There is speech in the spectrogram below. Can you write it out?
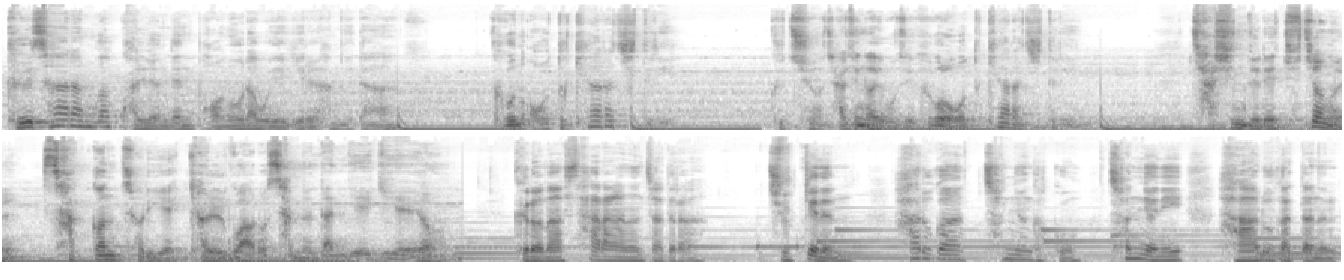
그 사람과 관련된 번호라고 얘기를 합니다. 그건 어떻게 알아, 지들이? 그쵸, 잘 생각해보세요. 그걸 어떻게 알아, 지들이? 자신들의 추정을 사건 처리의 결과로 삼는다는 얘기예요. 그러나 사랑하는 자들아 주께는 하루가 천년 같고 천년이 하루 같다는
